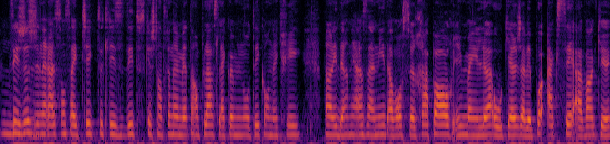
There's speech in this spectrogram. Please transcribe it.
beaucoup. Tu juste Génération Sidechick, toutes les idées, tout ce que je suis en train de mettre en place, la communauté qu'on a créée dans les dernières années, d'avoir ce rapport humain-là auquel j'avais pas accès avant que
